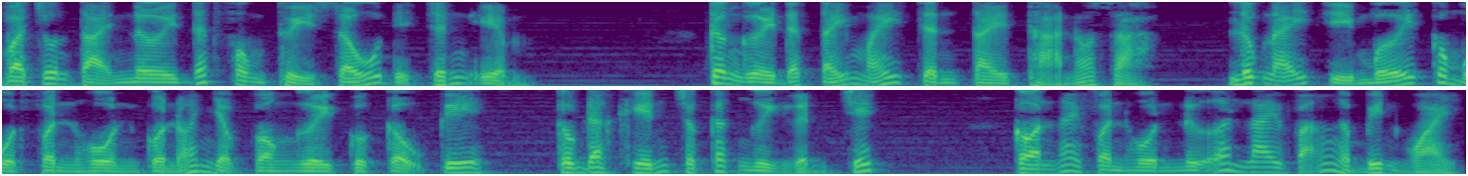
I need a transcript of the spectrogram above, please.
và chôn tại nơi đất phong thủy xấu để chấn yểm. Các người đã tấy máy chân tay thả nó ra. Lúc nãy chỉ mới có một phần hồn của nó nhập vào người của cậu kia, cậu đã khiến cho các người gần chết. Còn hai phần hồn nữa lai vãng ở bên ngoài.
